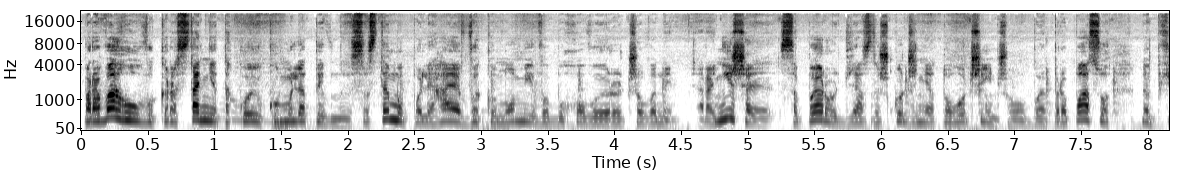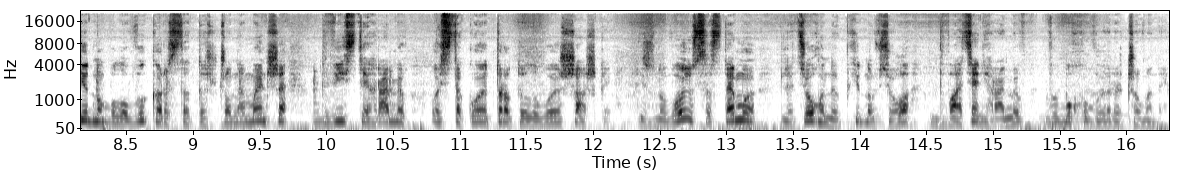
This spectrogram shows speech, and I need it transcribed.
Перевага у використанні такої кумулятивної системи полягає в економії вибухової речовини. Раніше саперу для знешкодження того чи іншого боєприпасу необхідно було використати щонайменше 200 грамів ось такої тротилової шашки. І з новою системою для цього необхідно всього 20 грамів вибухової речовини.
